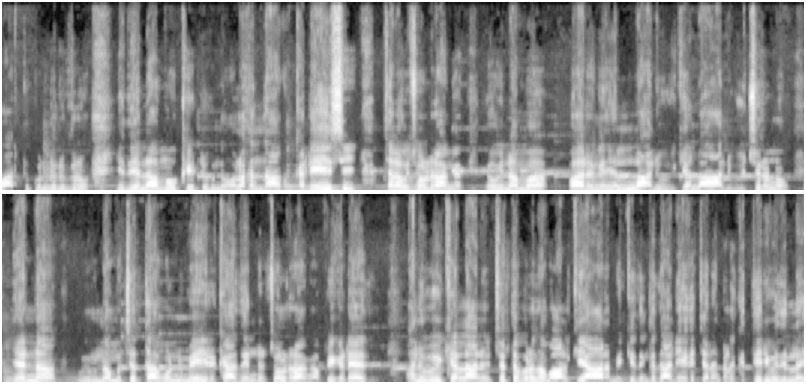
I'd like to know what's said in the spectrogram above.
பார்த்து கொண்டு இருக்கிறோம் இது எல்லாமோ கேட்டுக்கொண்டு உலகம்தான் கடைசி சிலவங்க சொல்கிறாங்க நம்ம பாருங்க எல்லாம் அனுபவிக்கலாம் அனுபவிச்சிடணும். ஏன்னா நம்ம செத்தா ஒன்றுமே இருக்காதுன்னு சொல்கிறாங்க அப்படி கிடையாது. கிடையாது அனுபவிக்கலாம். அனு செத்த பிறகு தான் வாழ்க்கையை ஆரம்பிக்குதுங்கிறது அநேக ஜனங்களுக்கு தெரிவதில்லை.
